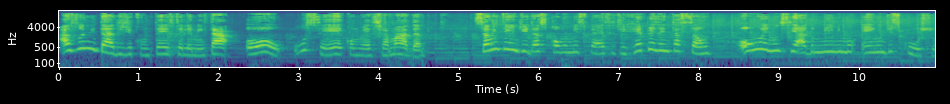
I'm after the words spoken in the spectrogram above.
As unidades de contexto elementar, ou UCE, como é chamada, são entendidas como uma espécie de representação ou um enunciado mínimo em um discurso.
